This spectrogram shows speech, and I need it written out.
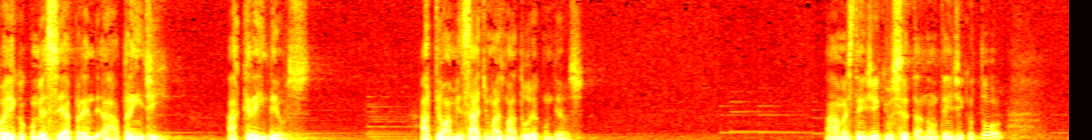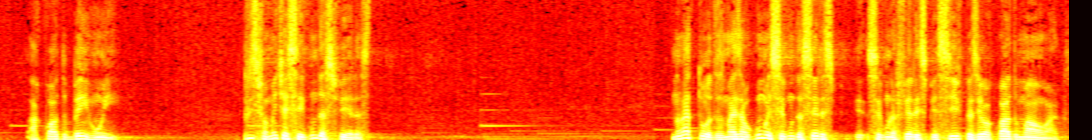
Foi aí que eu comecei a aprender, aprendi a crer em Deus, a ter uma amizade mais madura com Deus. Ah, mas tem dia que você está. Não, tem dia que eu estou. Acordo bem ruim. principalmente as segundas-feiras. Não é todas, mas algumas segundas-feiras segunda específicas eu acordo mal, Marcos.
